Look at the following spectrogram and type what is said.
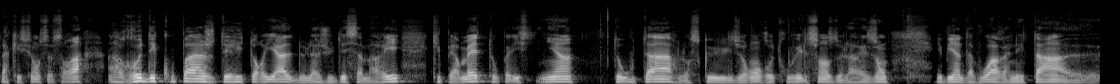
La question, ce sera un redécoupage territorial de la Judée-Samarie qui permette aux Palestiniens tôt ou tard, lorsqu'ils auront retrouvé le sens de la raison, eh bien d'avoir un État euh,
